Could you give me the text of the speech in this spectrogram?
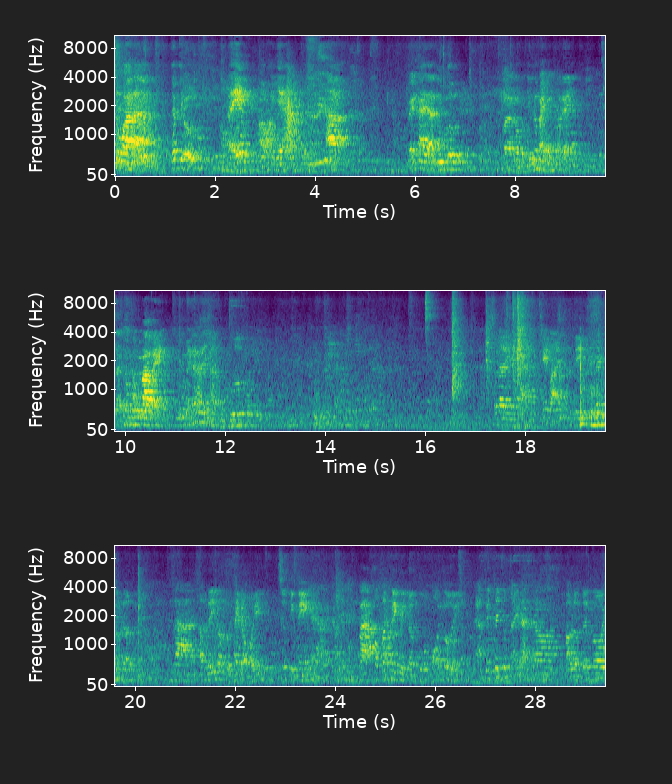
sơ qua là nhóm trưởng là em ở hoàng gia à, bạn hai là lưu hương và còn những các bạn ở đây là còn ba bạn như các bạn đã thấy sau đây là khép lại thông tin sách vở lực là tâm lý con người thay đổi sự kiềm nén và không phát huy quyền lực của mỗi người đã kích thích thúc đẩy làm cho bạo lực lên ngôi.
